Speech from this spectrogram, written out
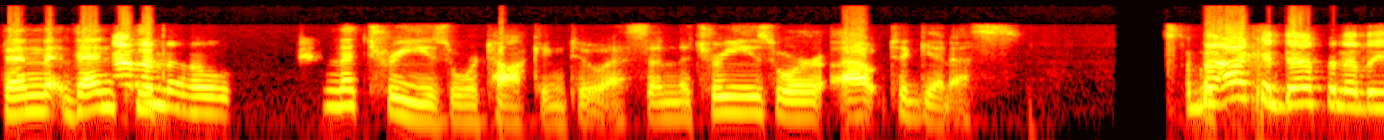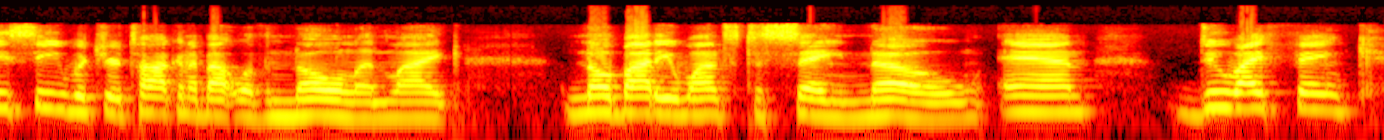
then, then I don't know. the trees were talking to us, and the trees were out to get us. But I can definitely see what you're talking about with Nolan. Like, nobody wants to say no. And do I think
